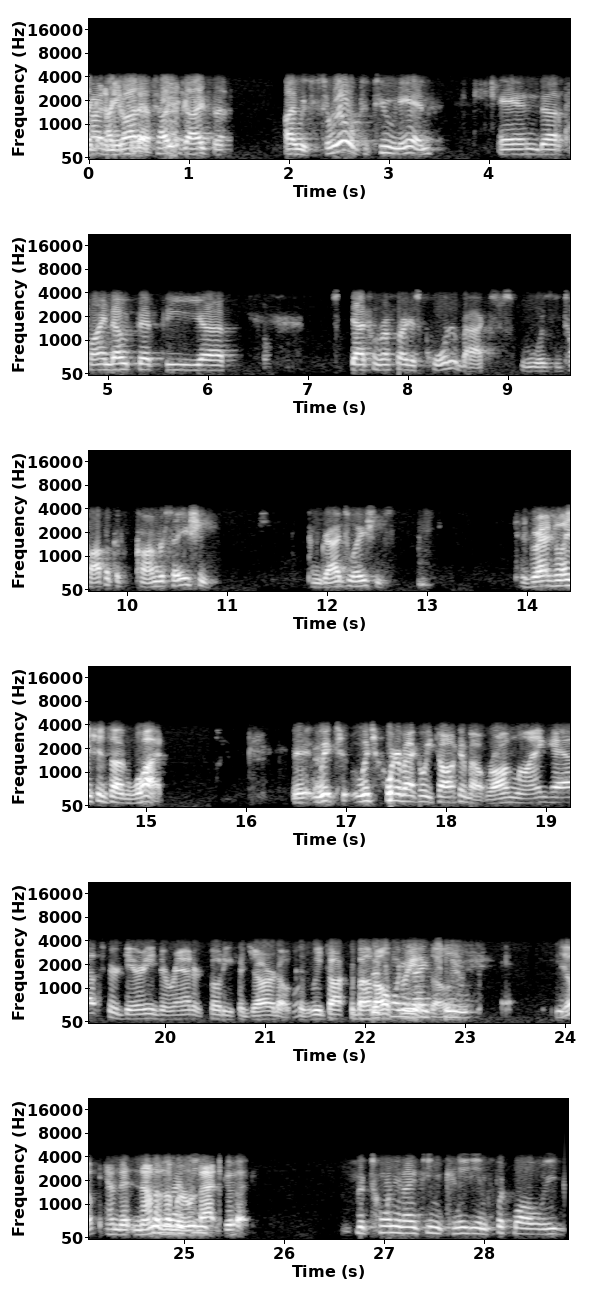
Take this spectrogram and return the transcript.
I, try to I gotta the tell you guys that I was thrilled to tune in and uh, find out that the uh, Saskatchewan Roughriders quarterbacks was the topic of conversation. Congratulations. Congratulations on what? Which which quarterback are we talking about? Ron Lancaster, Darian Durant, or Cody Fajardo? Because we talked about The all three of those. Yep. and that none of them are that good. The 2019 Canadian Football League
